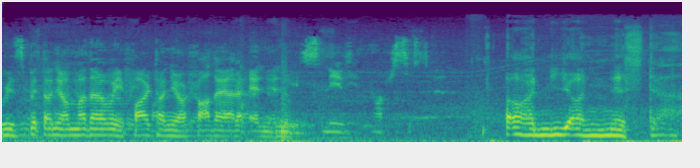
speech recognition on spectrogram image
We spit on your mother, we fart on your father, and we sneeze on your sister. Onionista.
